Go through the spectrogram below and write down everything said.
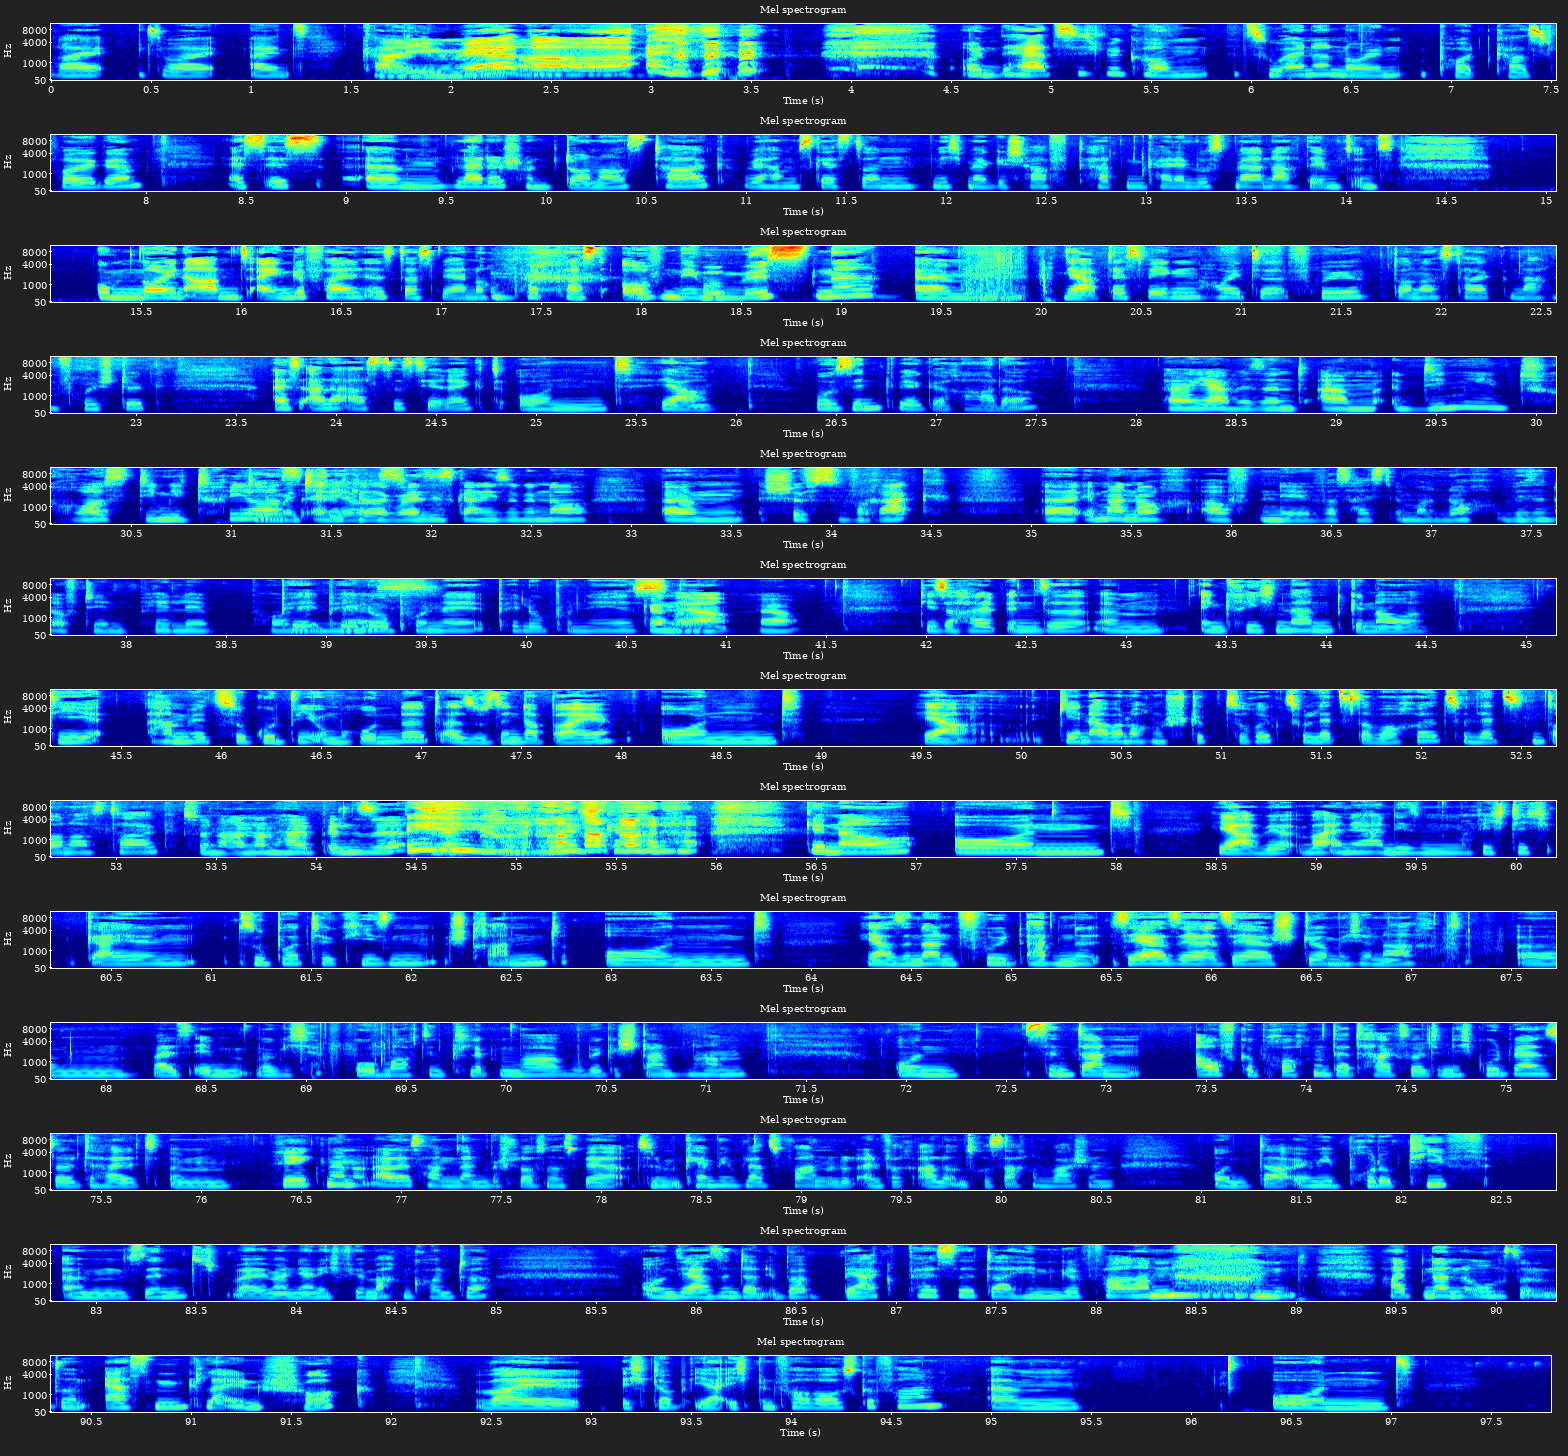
3, 2, 1. Kalimera! Und herzlich willkommen zu einer neuen Podcast-Folge. Es ist ähm, leider schon Donnerstag. Wir haben es gestern nicht mehr geschafft, hatten keine Lust mehr, nachdem es uns um neun abends eingefallen ist, dass wir noch einen Podcast aufnehmen müssten. Ähm, ja, deswegen heute früh, Donnerstag, nach dem Frühstück, als allererstes direkt. Und ja, wo sind wir gerade? Äh, ja, wir sind am Dimitros, Dimitrios, Dimitrios. ehrlich gesagt weiß ich es gar nicht so genau, ähm, Schiffswrack. Äh, immer noch auf, nee, was heißt immer noch? Wir sind auf den Peloponnes. Pe Pelopone Peloponnes. Genau, Ja, ja. diese Halbinsel ähm, in Griechenland, genau. Die haben wir jetzt so gut wie umrundet, also sind dabei und ja, gehen aber noch ein Stück zurück zu letzter Woche, zu letzten Donnerstag. Zu einer anderen Halbinsel. Lefkada. genau. Und ja, wir waren ja an diesem richtig geilen, super türkisen Strand und ja, sind dann früh, hatten eine sehr, sehr, sehr stürmische Nacht, ähm, weil es eben wirklich oben auf den Klippen war, wo wir gestanden haben. Und sind dann aufgebrochen. Der Tag sollte nicht gut werden, sollte halt ähm, regnen und alles. Haben dann beschlossen, dass wir zu einem Campingplatz fahren und dort einfach alle unsere Sachen waschen und da irgendwie produktiv ähm, sind, weil man ja nicht viel machen konnte. Und ja, sind dann über Bergpässe dahin gefahren und hatten dann auch so unseren ersten kleinen Schock, weil ich glaube, ja, ich bin vorausgefahren ähm, und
